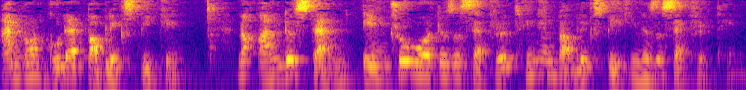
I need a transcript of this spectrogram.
i'm not good at public speaking now understand introvert is a separate thing and public speaking is a separate thing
